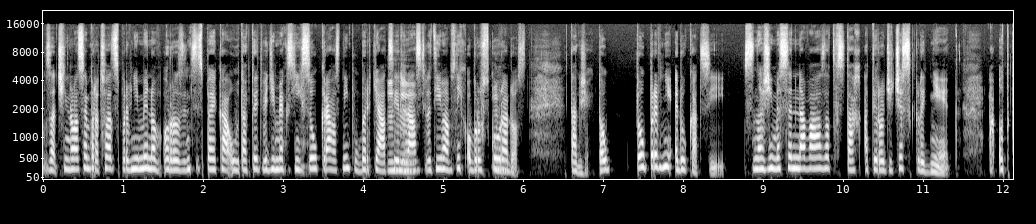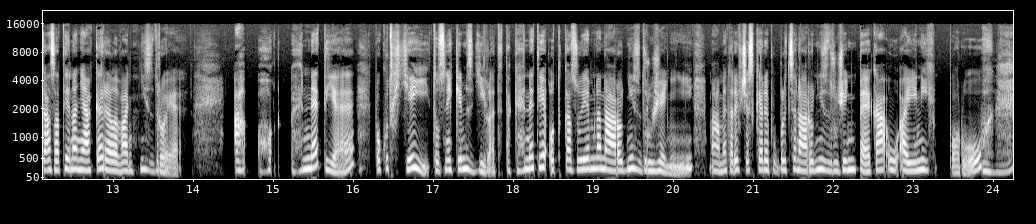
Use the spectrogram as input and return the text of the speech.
začínala jsem pracovat s prvními novorozenci z PKU, tak teď vidím, jak z nich jsou krásní pubertáci, mm-hmm. 11 letý, mám z nich obrovskou mm-hmm. radost. Takže tou, tou první edukací snažíme se navázat vztah a ty rodiče sklidnit a odkázat je na nějaké relevantní zdroje. A hned je, pokud chtějí to s někým sdílet, tak hned je odkazujeme na Národní združení. Máme tady v České republice Národní združení PKU a jiných poruch. Mm-hmm.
